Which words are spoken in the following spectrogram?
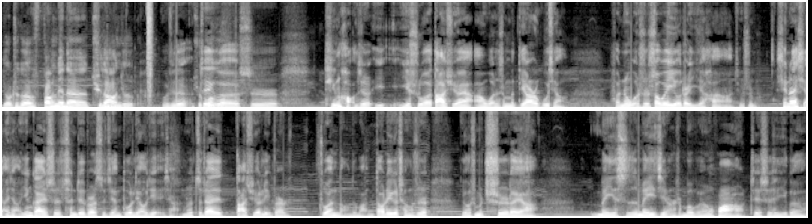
有这个方便的渠道，嗯你就我觉得这个是挺好的。就是一一说大学呀啊，我的什么第二故乡，反正我是稍微有点遗憾啊。就是现在想想，应该是趁这段时间多了解一下。你说只在大学里边转腾，对吧？你到这个城市有什么吃的呀、美食、美景、什么文化哈，这是一个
